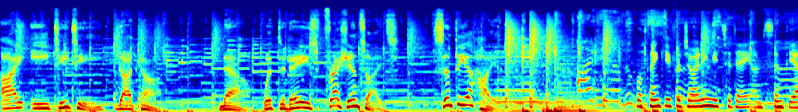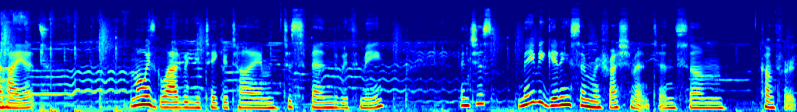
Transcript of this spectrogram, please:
I E T T.com. Now, with today's fresh insights, Cinthia Hiett. Well, thank you for joining me today. I'm Cinthia Hiett. I'm always glad when you take your time to spend with me and just maybe getting some refreshment and some comfort,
